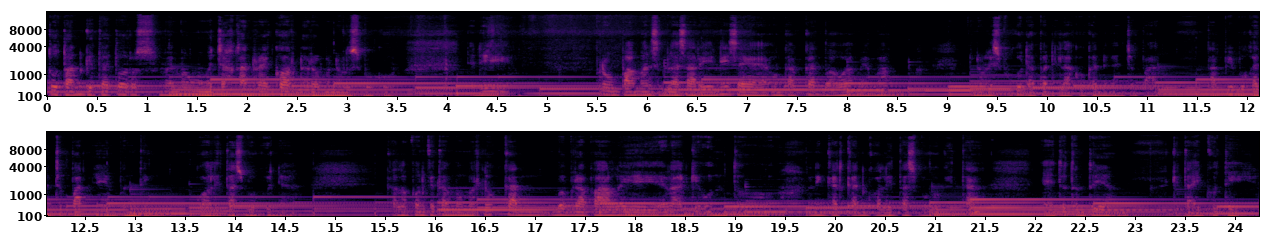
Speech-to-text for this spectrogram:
tuntutan kita itu harus memang memecahkan rekor dalam menulis buku. Jadi perumpamaan 11 hari ini saya ungkapkan bahwa memang menulis buku dapat dilakukan dengan cepat tapi bukan cepatnya yang penting kualitas bukunya. Kalaupun kita memerlukan beberapa hal lagi untuk meningkatkan kualitas buku kita yaitu tentu yang kita ikuti.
